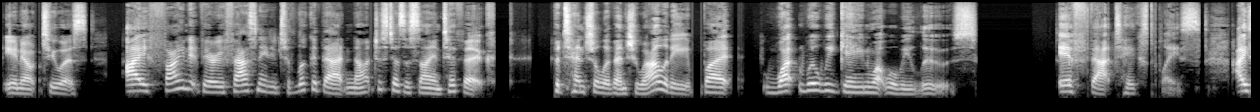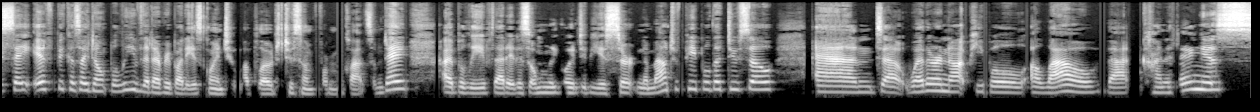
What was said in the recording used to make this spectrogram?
you know, to us. I find it very fascinating to look at that, not just as a scientific potential eventuality, but what will we gain? What will we lose? If that takes place. I say if because I don't believe that everybody is going to upload to some form of cloud someday. I believe that it is only going to be a certain amount of people that do so. And uh, whether or not people allow that kind of thing is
